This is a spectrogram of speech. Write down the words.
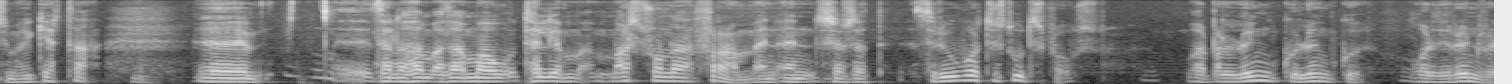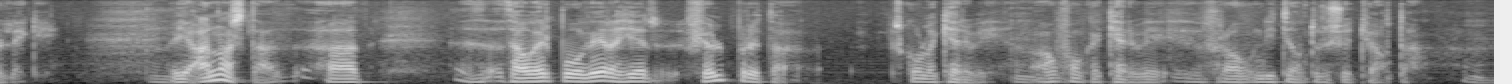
sem hefur gert það mm. Ehm, þannig að það, að það má telja margt svona fram en, en sagt, þrjú vorti stúdisprófs var bara lungu, lungu orðið raunveruleiki mm. í annan stað að þá er búið að vera hér fjölbröta skólakerfi, mm. áfangakerfi frá 1978 mm.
